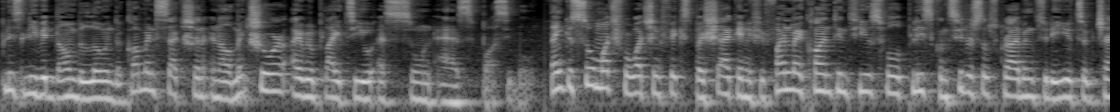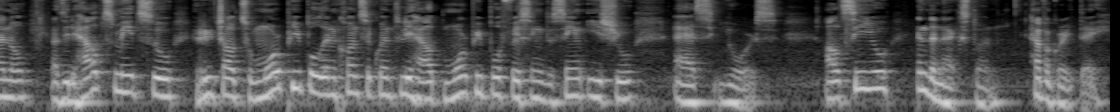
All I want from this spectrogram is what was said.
please leave it down below in the comment section and I'll make sure I reply to you as soon as possible. Thank you so much for watching Fixed by Chaq and if you find my content useful, please consider subscribing to the YouTube channel as it helps me to reach out to more people and consequently help more people facing the same issue as yours. I'll see you in the next one. Have a great day.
